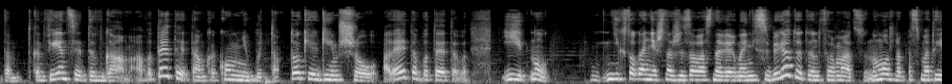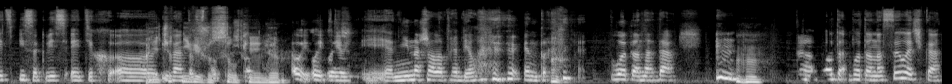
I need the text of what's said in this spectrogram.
там, конференции DevGAMM, а вот это там какому-нибудь там Tokyo Game Show, а это вот это вот. И, ну, Никто, конечно же, за вас, наверное, не соберет эту информацию, но можно посмотреть список весь этих э, а я ивентов. Я не вижу ссылки. Ой, ой, ой, я не нажала пробел. Enter. вот она, да. Вот, вот она ссылочка.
